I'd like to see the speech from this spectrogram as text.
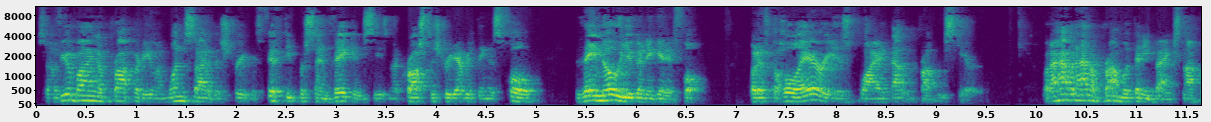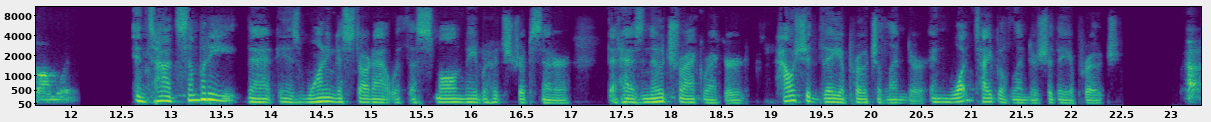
So if you're buying a property on one side of the street with 50% vacancies and across the street everything is full, they know you're going to get it full. But if the whole area is quiet, that would probably scare them. But I haven't had a problem with any banks, knock on wood. And Todd, somebody that is wanting to start out with a small neighborhood strip center that has no track record, how should they approach a lender and what type of lender should they approach? Uh,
